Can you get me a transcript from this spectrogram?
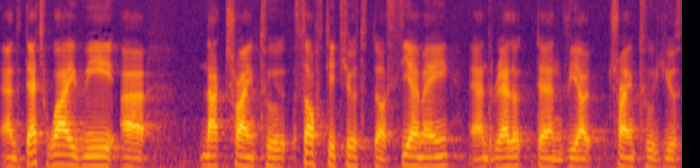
And that's why we are not trying to substitute the CMA, and rather than we are trying to use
